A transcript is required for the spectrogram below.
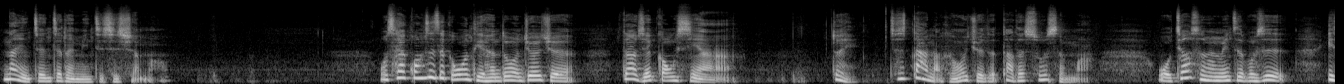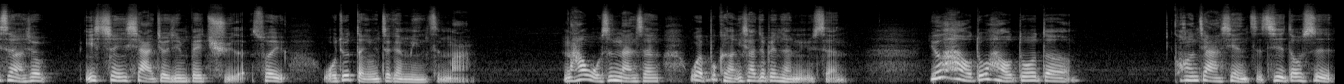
那你真正的名字是什么？我猜光是这个问题，很多人就会觉得，都要写恭喜啊。对，就是大脑可能会觉得，到底在说什么？我叫什么名字？不是一生来就一生下来就已经被取了，所以我就等于这个名字嘛。然后我是男生，我也不可能一下就变成女生。有好多好多的框架限制，其实都是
